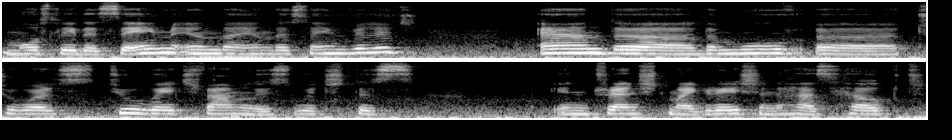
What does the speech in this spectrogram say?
mostly the same in the in the same village. And uh, the move uh, towards two wage families which this entrenched migration has helped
